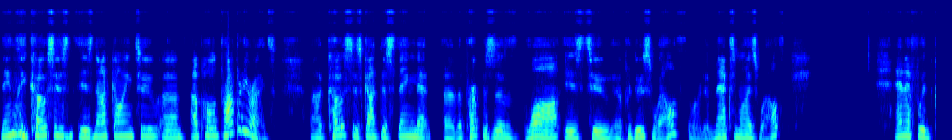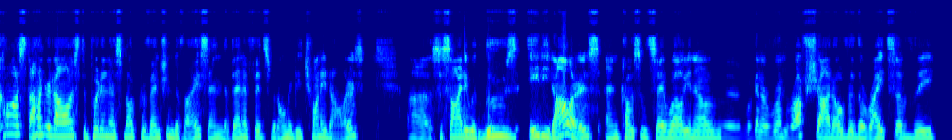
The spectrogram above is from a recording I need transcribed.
namely, Coase is is not going to uphold property rights uh, Coase has got this thing that uh, the purpose of law is to uh, produce wealth or to maximize wealth. And if it would cost $100 to put in a smoke prevention device and the benefits would only be $20, uh, society would lose $80. And Coase would say, well, you know, uh, we're going to run roughshod over the rights of the,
